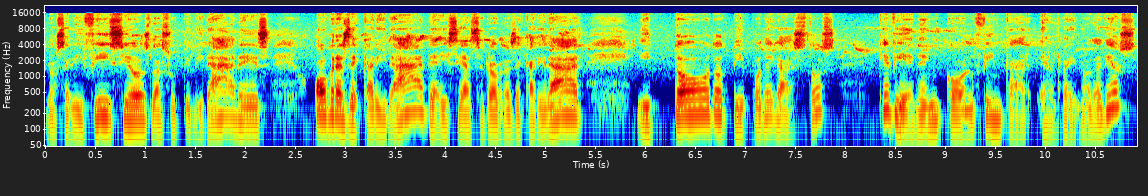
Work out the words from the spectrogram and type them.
los edificios, las utilidades, obras de caridad, de ahí se hacen obras de caridad y todo tipo de gastos que vienen con fincar el reino de Dios.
